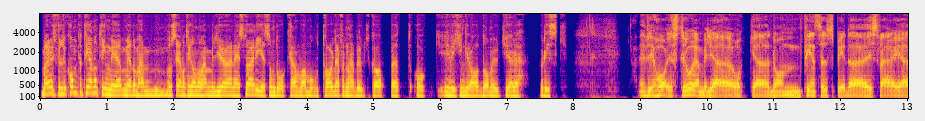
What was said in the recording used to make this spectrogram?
Magnus, vill du komplettera någonting med, med de här, och säga någonting om de här miljöerna i Sverige som då kan vara mottagliga för det här budskapet och i vilken grad de utgör risk? Vi har ju stora miljöer och eh, de finns utspridda i Sverige.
